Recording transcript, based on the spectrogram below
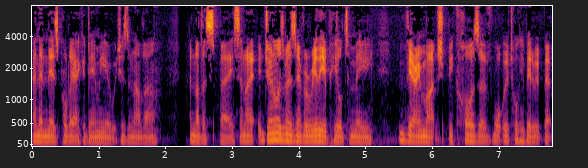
and then there's probably academia, which is another another space. And I, journalism has never really appealed to me very much because of what we were talking a bit about,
